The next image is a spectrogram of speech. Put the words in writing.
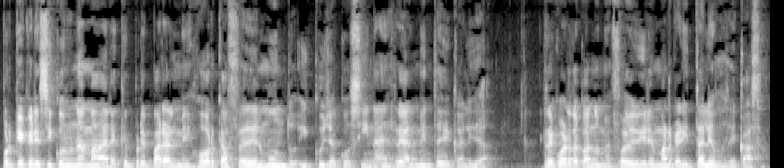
porque crecí con una madre que prepara el mejor café del mundo y cuya cocina es realmente de calidad. Recuerdo cuando me fue a vivir en Margarita lejos de casa.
